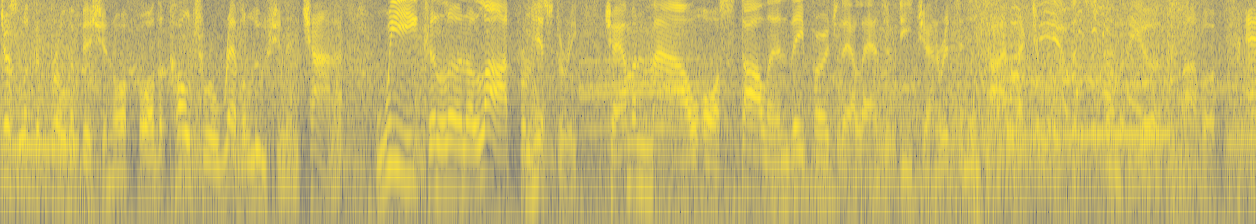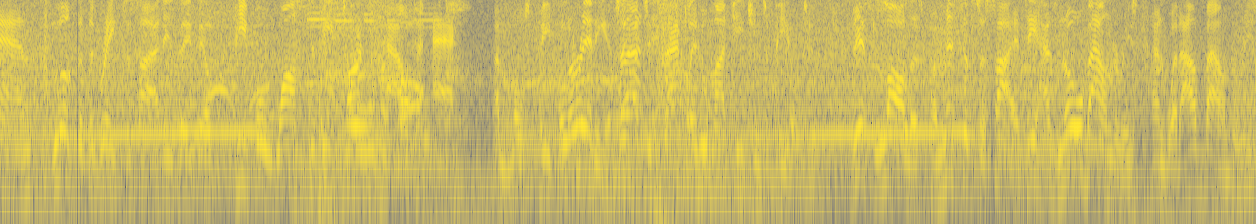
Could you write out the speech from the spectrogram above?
Just look at Prohibition or, or the Cultural Revolution in China. We can learn a lot from history. Chairman Mao or Stalin, they purged their lands of degenerates and intellectuals, the scum of the earth in my book. And look at the great societies they built. People want to be told how to act. And most people are idiots, and that's exactly who my teachings appeal to. This lawless, permissive society has no boundaries, and without boundaries,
